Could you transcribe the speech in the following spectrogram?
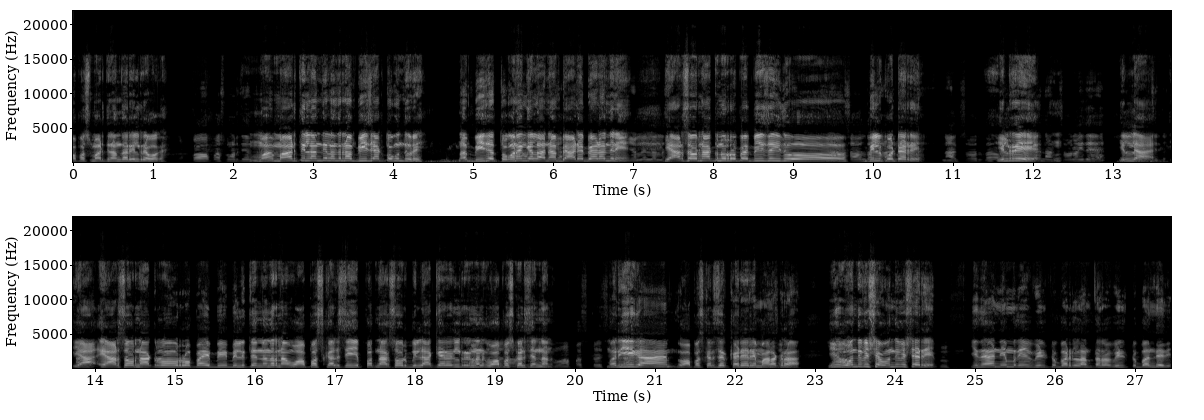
ವಾಪಸ್ ಮಾಡ್ತೀನಿ ಅಂದಾರ ಇಲ್ರಿ ಅವಾಗ. ವಾಪಸ್ ಮಾಡ್ತೀನಿ ಮಾಡ್ತಿಲ್ಲ ಅಂದಿಲ್ಲ ಅಂದ್ರೆ ನಾವು ಬೀಜ ಯಾಕೆ ತೊಗೊಂತೀವ್ರಿ? ರೀ ನಾವು ಬೀಜ ತೊಗೊಳಂಗಿಲ್ಲ ನಾ ಬೇಡ ಬೇಡ ಅಂದಿನಿ. ಎರಡು ಸಾವಿರದ ನಾಲ್ಕುನೂರು ರೂಪಾಯಿ ಬೀಜ ಇದು ಬಿಲ್ ಕೊಟ್ಟಾರ್ರಿ. ಇಲ್ರಿ. ಇಲ್ಲ ಎರಡ್ ಸಾವಿರ ನಾಲ್ಕುನೂರು ರೂಪಾಯಿ ಬಿ ಬಿಲ್ ತಂದ್ರೆ ನಾವು ವಾಪಸ್ ಕಳಿಸಿ ಇಪ್ಪತ್ನಾಲ್ಕು ಸಾವಿರ ಬಿಲ್ ಹಾಕ್ಯಾರಿಲ್ರಿ ನನಗೆ ವಾಪಸ್ ಕಲ್ಸಿನ ನಾನು. ಮರಿ ಈಗ ವಾಪಸ್ ಕಳ್ಸಿರ್ ರೀ ಮಾಲಕ್ರ. ಈಗ ಒಂದು ವಿಷಯ ಒಂದು ವಿಷಯ ರೀ. ಇದು ನಿಮ್ದು ವಿಲ್ಟು ಬರಲಿಲ್ಲ ಅಂತಾರ ವಿಲ್ಟು ಬಂದಿದೆ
